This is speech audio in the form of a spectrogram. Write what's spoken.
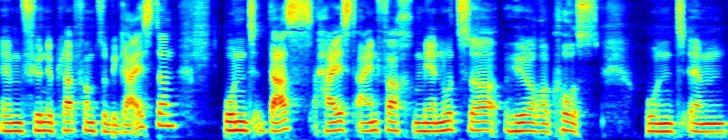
ähm, für eine Plattform zu begeistern. Und das heißt einfach mehr Nutzer, höherer Kurs. Und ähm,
